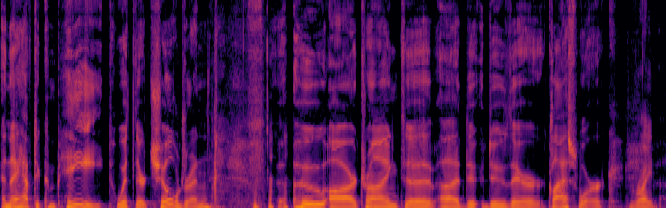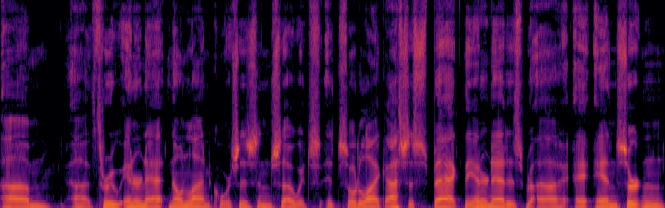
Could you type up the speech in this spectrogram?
And they have to compete with their children who are trying to uh, do, do, their classwork. Right. Um, uh, through internet and online courses, and so it's it's sort of like I suspect the internet is uh, and certain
